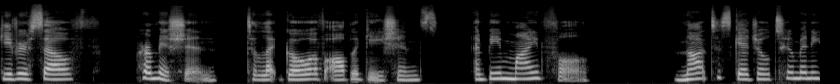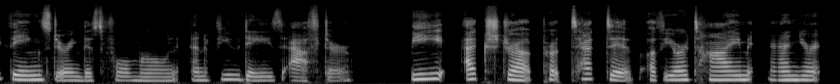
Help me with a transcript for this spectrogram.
Give yourself permission to let go of obligations and be mindful not to schedule too many things during this full moon and a few days after. Be extra protective of your time and your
